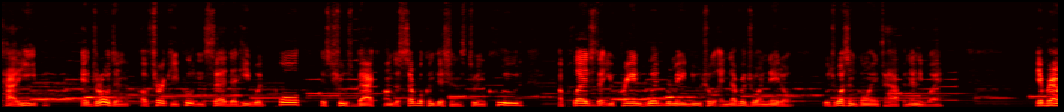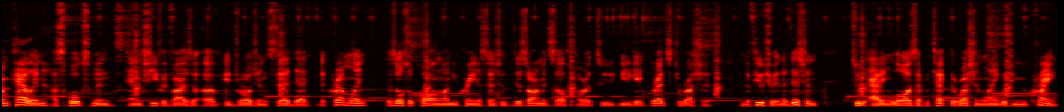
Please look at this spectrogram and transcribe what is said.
Tayyip Erdogan of Turkey, Putin said that he would pull his troops back under several conditions, to include a pledge that Ukraine would remain neutral and never join NATO, which wasn't going to happen anyway. Ibrahim Kalin, a spokesman and chief advisor of Erdogan, said that the Kremlin is also calling on Ukraine essentially to disarm itself in order to mitigate threats to Russia in the future, in addition to adding laws that protect the Russian language in Ukraine.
